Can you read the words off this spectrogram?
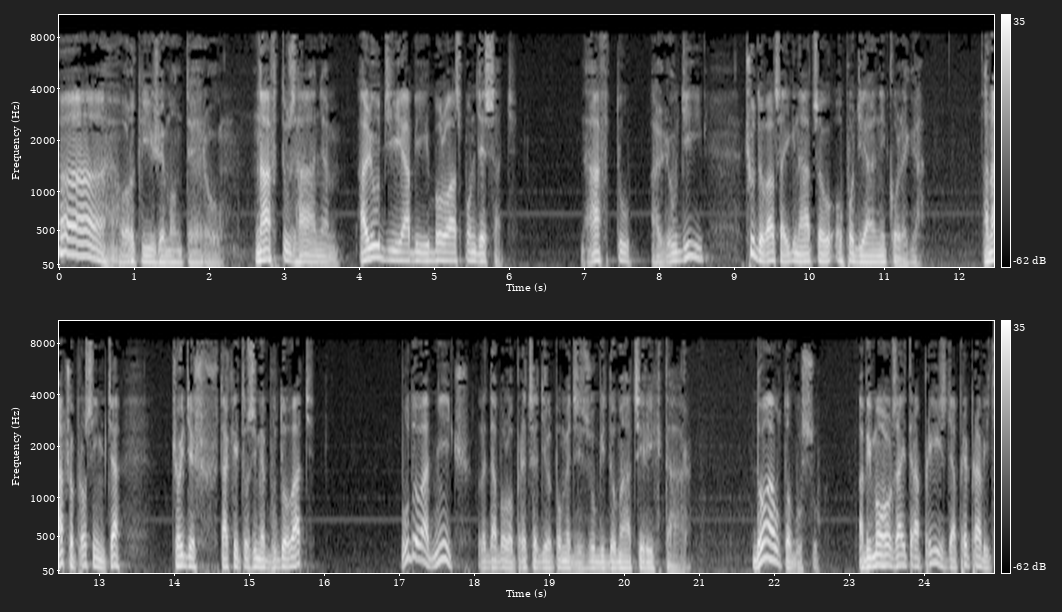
Á, horký, že montérov. Naftu zháňam a ľudí, aby ich bolo aspoň desať. Naftu a ľudí? Čudoval sa Ignácov opodialný kolega. A na čo, prosím ťa, čo ideš v takejto zime budovať? Budovať nič, leda bolo predsedil pomedzi zuby domáci richtár do autobusu, aby mohol zajtra prísť a prepraviť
